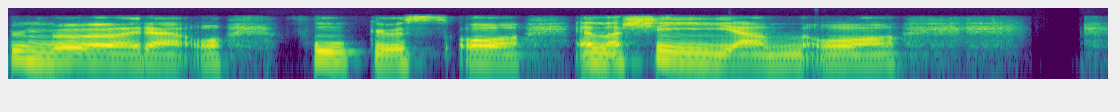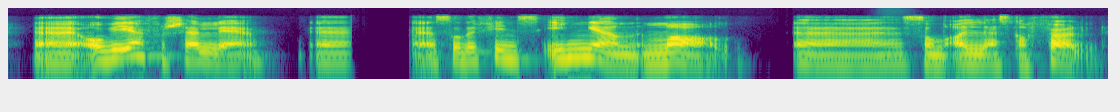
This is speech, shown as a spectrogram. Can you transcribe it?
humøret og fokus og energien og eh, Og vi er forskjellige, eh, så det fins ingen mal eh, som alle skal følge.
